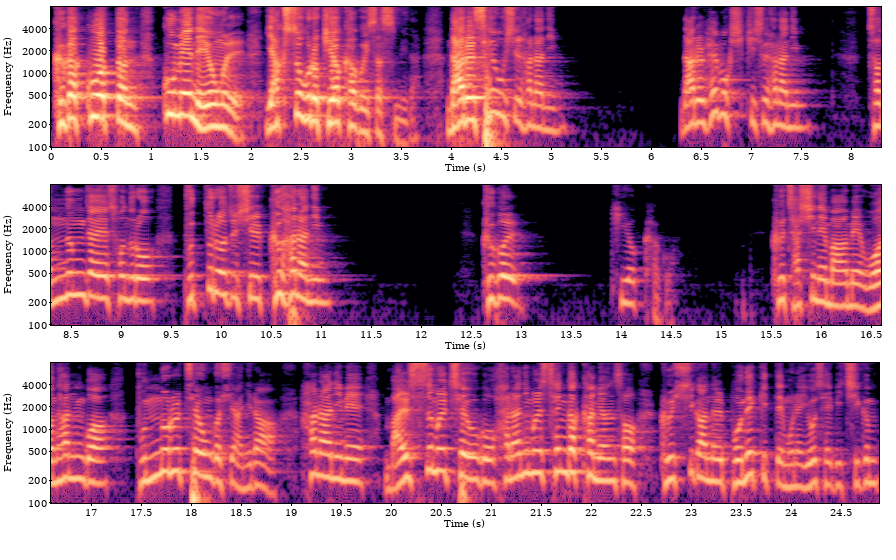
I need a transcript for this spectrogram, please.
그가 꾸었던 꿈의 내용을 약속으로 기억하고 있었습니다. 나를 세우실 하나님, 나를 회복시키실 하나님, 전능자의 손으로 붙들어 주실 그 하나님, 그걸 기억하고 그 자신의 마음에 원한과 분노를 채운 것이 아니라 하나님의 말씀을 채우고 하나님을 생각하면서 그 시간을 보냈기 때문에 요셉이 지금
